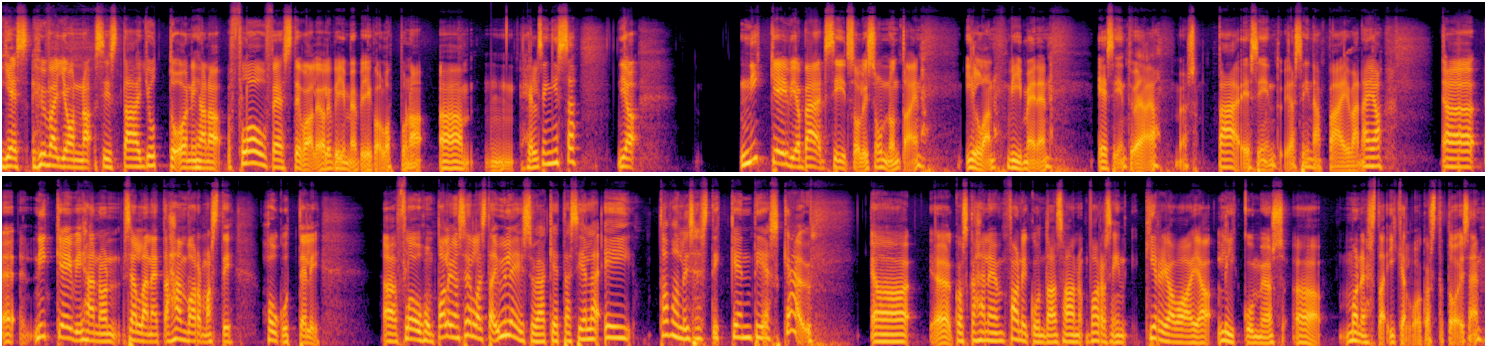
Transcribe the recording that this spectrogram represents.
Jes, hyvä Jonna. Siis tämä juttu on ihana. Flow-festivaali oli viime viikonloppuna ähm, Helsingissä. Ja Nick Cave ja Bad Seeds oli sunnuntain illan viimeinen esiintyjä ja myös pääesiintyjä sinä päivänä. Ja Nick Cave on sellainen, että hän varmasti houkutteli Flowhun paljon sellaista yleisöä, ketä siellä ei tavallisesti kenties käy, koska hänen fanikuntansa on varsin kirjavaa ja liikkuu myös monesta ikäluokasta toiseen.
